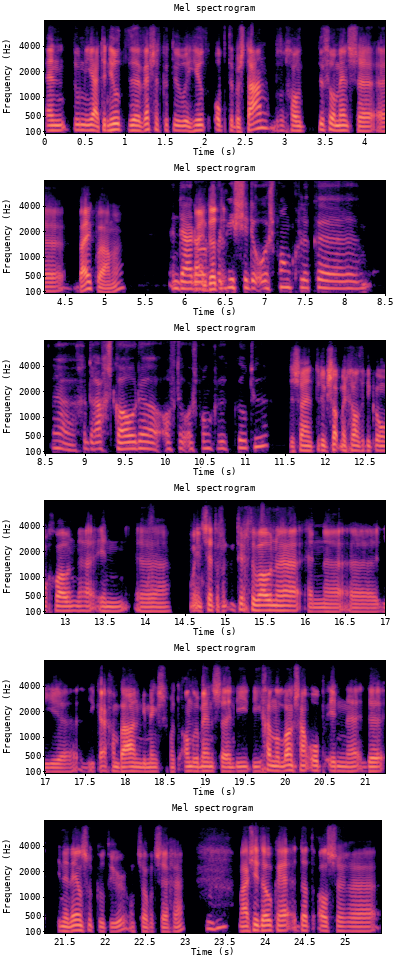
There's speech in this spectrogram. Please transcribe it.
En toen, ja, toen hield de websitecultuur hield op te bestaan, omdat er gewoon te veel mensen uh, bij kwamen. En daardoor ja, dat... verlies je de oorspronkelijke uh, gedragscode of de oorspronkelijke cultuur? Er zijn natuurlijk stadmigranten die komen gewoon uh, in, in het centrum van Utrecht te wonen. En die, die krijgen een baan en die mengen zich met andere mensen. En die, die gaan dan langzaam op in, de, in de Nederlandse cultuur, om het zo maar te zeggen. Mm -hmm. Maar je ziet ook hè, dat als er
